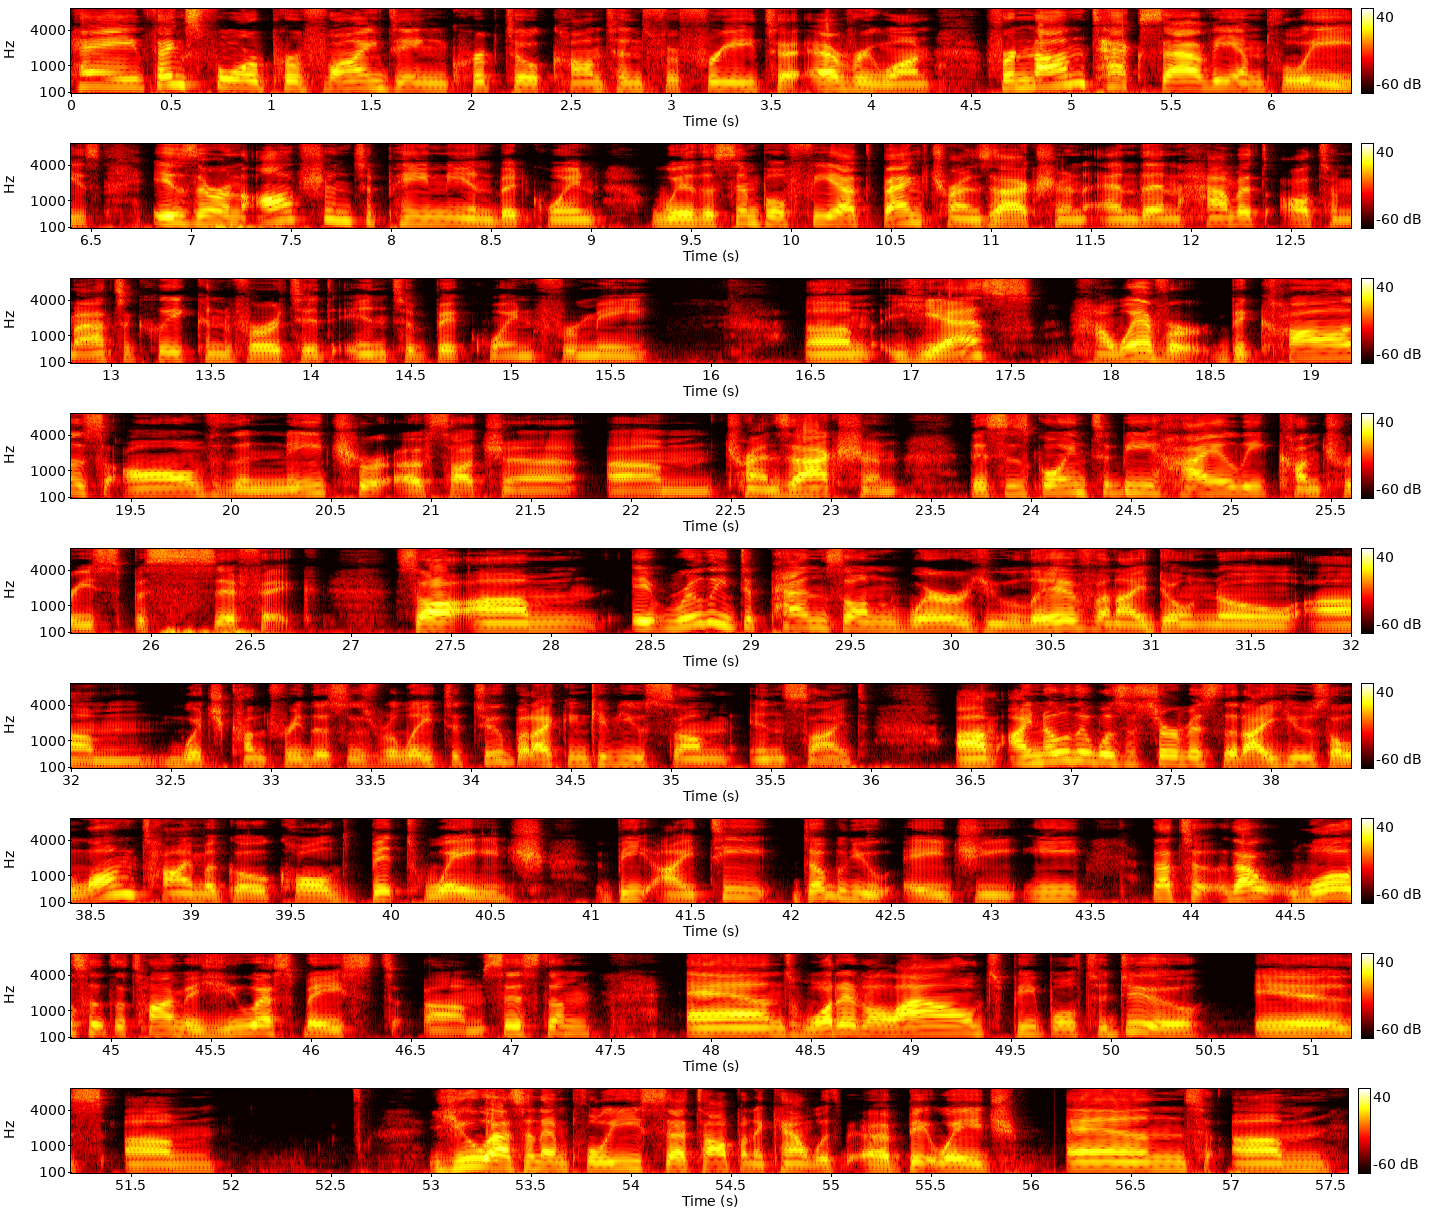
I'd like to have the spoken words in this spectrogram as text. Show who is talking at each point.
Speaker 1: Hey, thanks for providing crypto content for free to everyone. For non-tech savvy employees, is there an option to pay me in Bitcoin with a simple fiat bank transaction and then have it automatically converted into Bitcoin for me? Um, yes. However, because of the nature of such a um, transaction, this is going to be highly country specific. So um, it really depends on where you live, and I don't know um, which country this is related to, but I can give you some insight. Um, I know there was a service that I used a long time ago called Bitwage, B-I-T-W-A-G-E. That's a, that was at the time a US-based um, system, and what it allowed people to do is um, you as an employee set up an account with uh, Bitwage and um,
